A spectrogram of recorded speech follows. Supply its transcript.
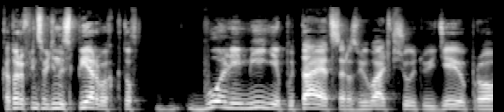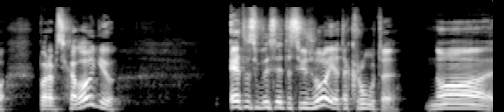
который, в принципе, один из первых, кто более-менее пытается развивать всю эту идею про парапсихологию, это, это свежо и это круто. Но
